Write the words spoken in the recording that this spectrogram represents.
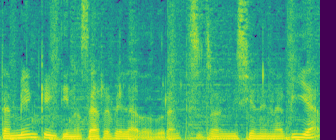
También Katie nos ha revelado durante su transmisión en la vía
